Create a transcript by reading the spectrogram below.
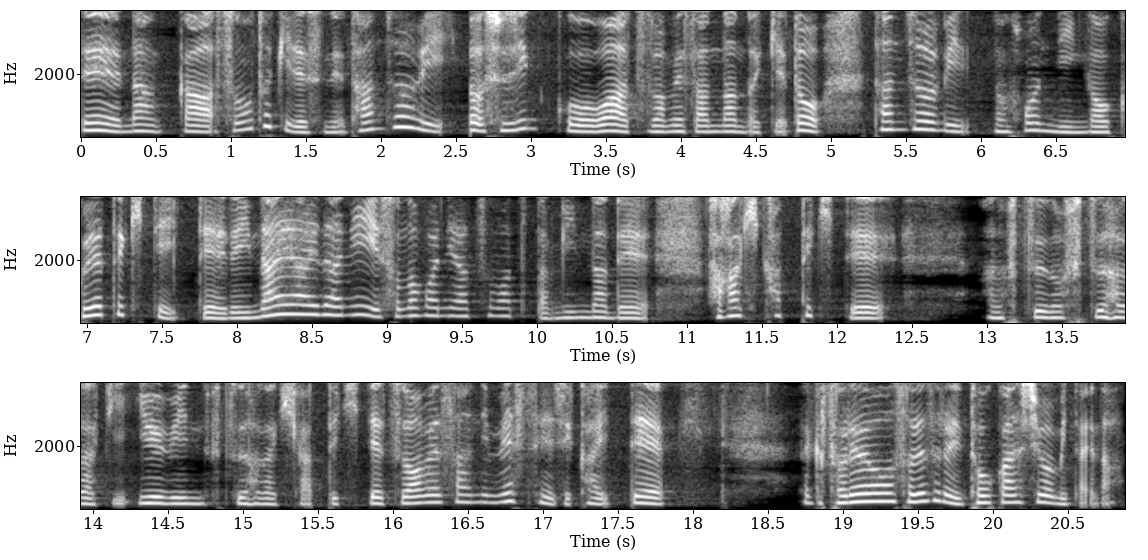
で、なんか、その時ですね、誕生日、主人公はつばめさんなんだけど、誕生日の本人が遅れてきていて、で、いない間にその場に集まってたみんなで、はがき買ってきて、あの、普通の普通はがき、郵便普通はがき買ってきて、つばめさんにメッセージ書いて、なんかそれをそれぞれに投函しようみたいな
